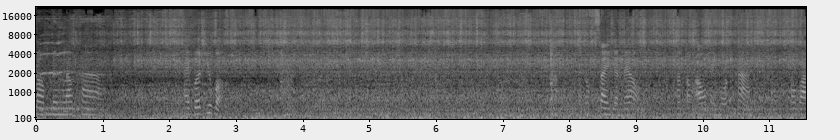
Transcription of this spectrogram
รอบหนึ่งแล้วค่ะ ไอเบิร์ดอยู่บ่นกใส่กันแล้วก็ต้องเอาให้หมดค่ะ เพราะว่า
